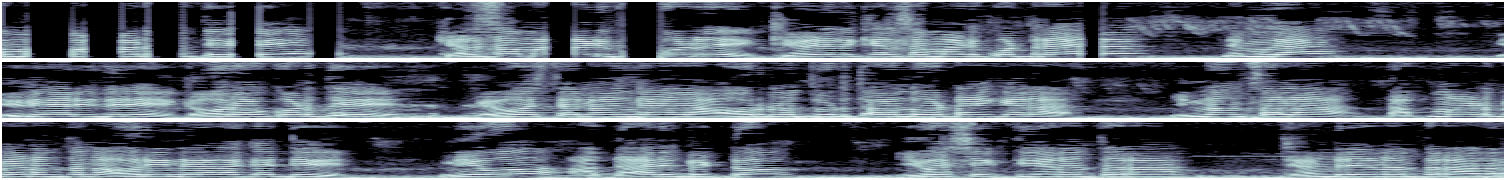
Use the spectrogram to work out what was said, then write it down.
ಮಾಡ್ತೀವಿ. ಕೆಲಸ ಮಾಡಿ ಕೊಡ್ರಿ. ಕೇಳಿದ ಕೆಲಸ ಮಾಡಿಕೊಟ್ರೆ ನಿಮ್ಗ ಹಿರಿಯರಿದ್ರಿ ಗೌರವ ಕೊಡ್ತೀವಿ. ವ್ಯವಸ್ಥೆನೂ ಹಂಗಾದ ಅವ್ರನ್ನು ದುಡ್ಡು ತಗೊಂಡು ಓಟ್ ಹಾಕ್ಯಾರ. ಇನ್ನೊಂದ್ಸಲ ತಪ್ಪು ಮಾಡಬೇಡ ಅಂತ ಅವ್ರಿಗೂ ಹೇಳಕತ್ತೀವಿ. ನೀವು ಆ ದಾರಿ ಬಿಟ್ಟು ಯುವ ಶಕ್ತಿ ಏನಂತಾರ ಜನರು ಏನಂತಾರ ಅದ್ರ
